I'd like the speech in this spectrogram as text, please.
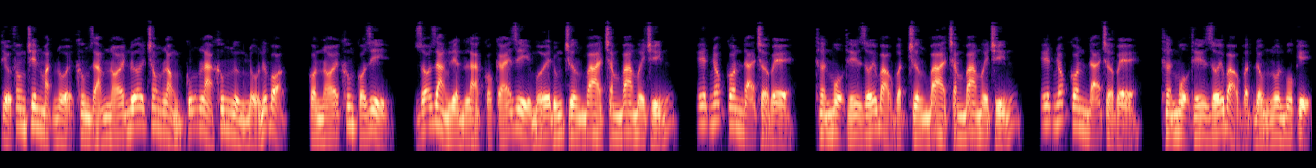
tiểu phong trên mặt nội không dám nói nữa trong lòng cũng là không ngừng nổ nước bọn, còn nói không có gì rõ ràng liền là có cái gì mới đúng chương ba trăm ba mươi chín, hết nhóc con đã trở về, thần mộ thế giới bảo vật chương ba trăm ba mươi chín, hết nhóc con đã trở về, thần mộ thế giới bảo vật đồng luôn vô kỵ.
